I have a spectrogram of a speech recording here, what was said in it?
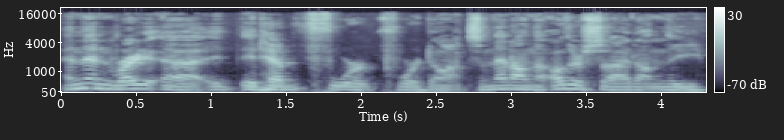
And then right, uh, it, it had four four dots, and then on the other side, on the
